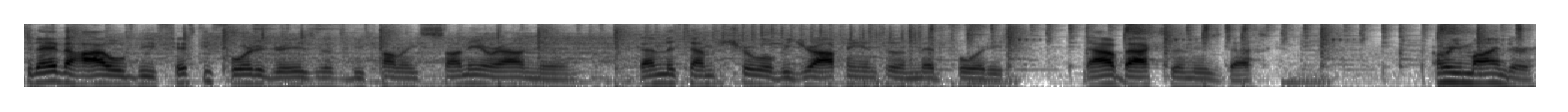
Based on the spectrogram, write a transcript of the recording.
Today the high will be 54 degrees with becoming sunny around noon. Then the temperature will be dropping into the mid 40s. Now back to the news desk. A reminder,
